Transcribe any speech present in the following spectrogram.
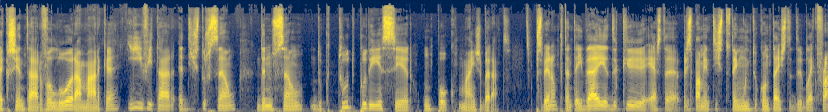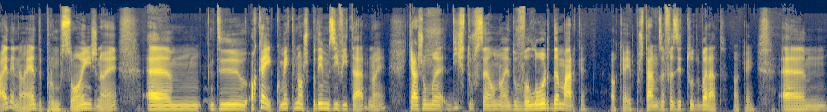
acrescentar valor à marca e evitar a distorção da noção de que tudo podia ser um pouco mais barato? Perceberam? Portanto, a ideia de que esta, principalmente isto tem muito o contexto de Black Friday, não é? De promoções, não é? Ahm, de, ok, como é que nós podemos evitar, não é? Que haja uma distorção, não é? Do valor da marca, ok? Por estarmos a fazer tudo barato, ok? Ahm,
